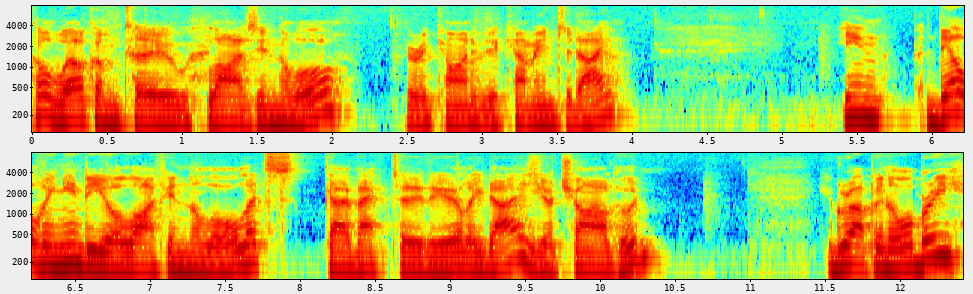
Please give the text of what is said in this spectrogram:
Michael, welcome to Lives in the Law. Very kind of you to come in today. In delving into your life in the law, let's go back to the early days, your childhood. You grew up in Albury.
